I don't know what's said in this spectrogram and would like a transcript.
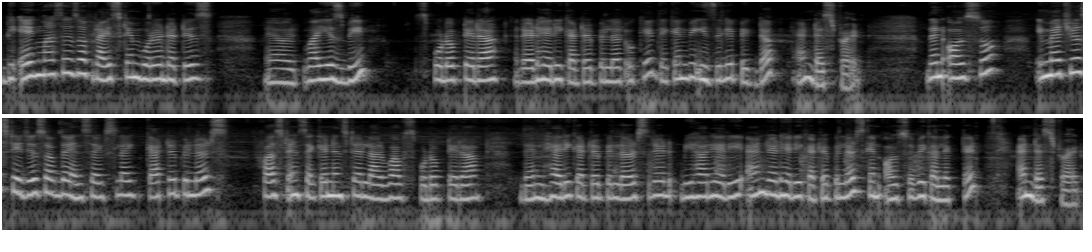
the egg masses of rice stem borer that is uh, ysb spodoptera red hairy caterpillar okay they can be easily picked up and destroyed. Then also immature stages of the insects like caterpillars first and second instar larva of spodoptera then hairy caterpillars red bihar hairy and red hairy caterpillars can also be collected and destroyed.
